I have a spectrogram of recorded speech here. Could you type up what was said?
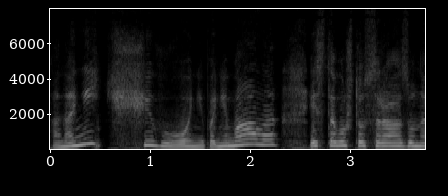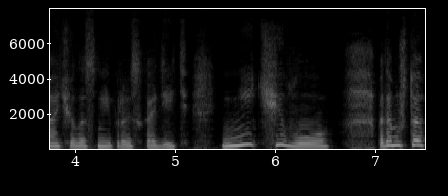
Она ничего не понимала из того, что сразу начало с ней происходить. Ничего, потому что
